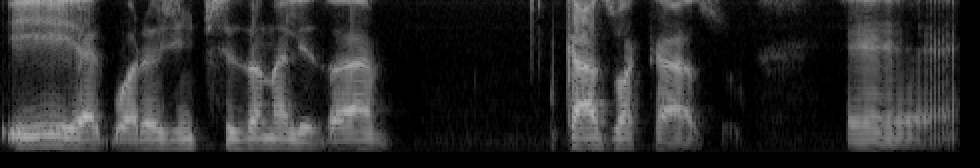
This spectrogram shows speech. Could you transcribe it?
e agora a gente precisa analisar caso a caso. É,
